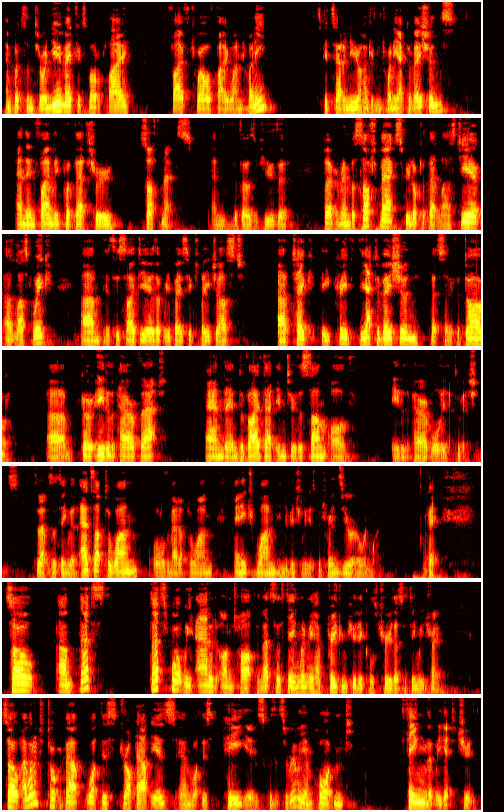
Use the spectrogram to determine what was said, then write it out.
and puts them through a new matrix multiply, 512 by 120, spits out a new 120 activations, and then finally put that through softmax. And for those of you that don't remember softmax, we looked at that last year, uh, last week. Um, it's this idea that we basically just uh, take the pre the activation, let's say for dog, um, go e to the power of that, and then divide that into the sum of e to the power of all the activations. So that was the thing that adds up to 1, all of them add up to 1, and each one individually is between 0 and 1. Okay, so um, that's that's what we added on top, and that's the thing when we have pre-compute equals true, that's the thing we train. So I wanted to talk about what this dropout is and what this P is, because it's a really important thing that we get to tune.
